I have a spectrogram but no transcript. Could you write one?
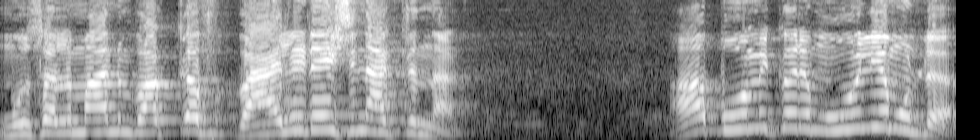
മുസൽമാൻ വക്കഫ് വാലിഡേഷൻ ആക്ട് എന്നാണ്. ആ ഭൂമിക്കൊരു മൂല്യമുണ്ട്.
